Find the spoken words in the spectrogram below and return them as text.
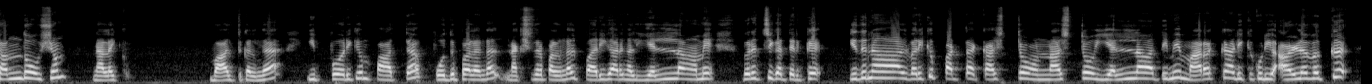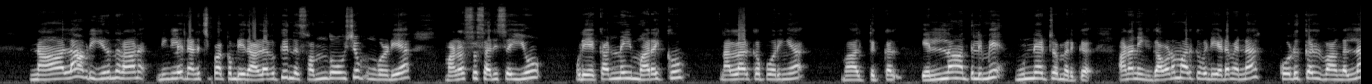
சந்தோஷம் நிலைக்கும். வாழ்த்துக்கள்ங்க. இப்போ வரைக்கும் பார்த்த பொது பலங்கள் நட்சத்திர பலங்கள் பரிகாரங்கள் எல்லாமே விருச்சிகத்திற்கு. இது நாள் வரைக்கும் பட்ட கஷ்டம் நஷ்டம் எல்லாத்தையுமே மறக்க அடிக்கக்கூடிய அளவுக்கு நாளாக அப்படி இருந்தனான்னு நீங்களே நினச்சி பார்க்க முடியாத அளவுக்கு இந்த சந்தோஷம் உங்களுடைய மனசை சரி செய்யும் உங்களுடைய கண்ணை மறைக்கும். நல்லா இருக்க போகிறீங்க வாழ்த்துக்கள். எல்லாத்துலேயுமே முன்னேற்றம் இருக்கு. ஆனால் நீங்கள் கவனமாக இருக்க வேண்டிய இடம் என்ன? கொடுக்கல் வாங்கல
